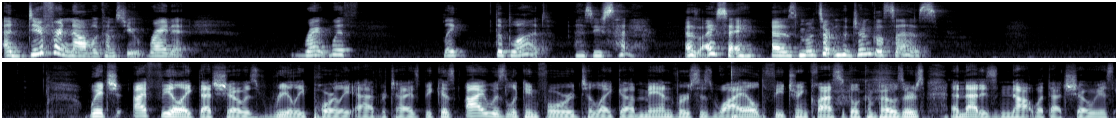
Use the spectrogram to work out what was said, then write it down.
a different novel comes to you, write it. Write with, like the blood, as you say, as I say, as Mozart in the Jungle says. Which I feel like that show is really poorly advertised because I was looking forward to like a Man versus Wild featuring classical composers, and that is not what that show is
